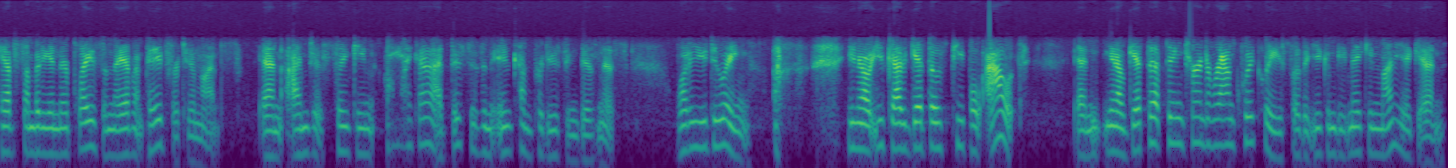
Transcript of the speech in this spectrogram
have somebody in their place and they haven't paid for two months. And I'm just thinking, oh my God, this is an income producing business. What are you doing? you know, you've got to get those people out. and you know get that thing turned around quickly so that you can be making money again.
